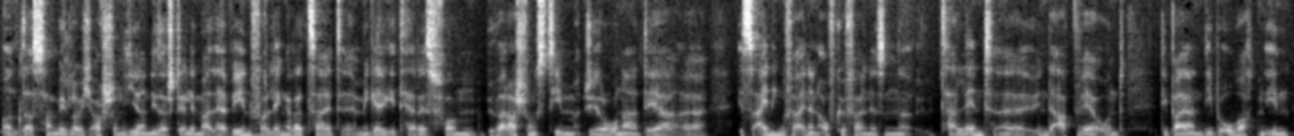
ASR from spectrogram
Und das haben wir, glaube ich, auch schon hier an dieser Stelle mal erwähnt vor längerer Zeit. Äh, Miguel Guterres vom Überraschungsteam Girona, der äh, ist einigen Vereinen aufgefallen, ist ein Talent äh, in der Abwehr und die Bayern, die beobachten ihn.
